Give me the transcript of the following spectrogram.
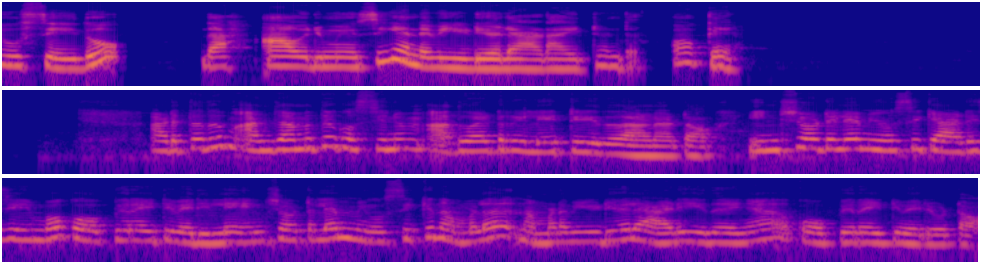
യൂസ് ചെയ്തു. ദാ ആ ഒരു മ്യൂസിക് എന്റെ വീഡിയോയിൽ ആഡ് ആയിട്ടുണ്ട്. ഓക്കെ. അടുത്തതും അഞ്ചാമത്തെ ക്വസ്റ്റ്യനും അതുമായിട്ട് റിലേറ്റ് ചെയ്തതാണ് കേട്ടോ. ഇൻഷോട്ടിലെ മ്യൂസിക് ആഡ് ചെയ്യുമ്പോൾ കോപ്പിറൈറ്റ് വരില്ലേ? ഇൻഷോട്ടിലെ മ്യൂസിക് നമ്മൾ നമ്മുടെ വീഡിയോയിൽ ആഡ് ചെയ്ത് കഴിഞ്ഞാൽ കോപ്പിറൈറ്റ് വരും കേട്ടോ.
